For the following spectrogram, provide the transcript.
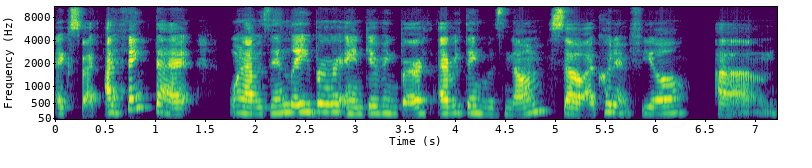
expect. I think that when I was in labor and giving birth, everything was numb. So I couldn't feel um,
